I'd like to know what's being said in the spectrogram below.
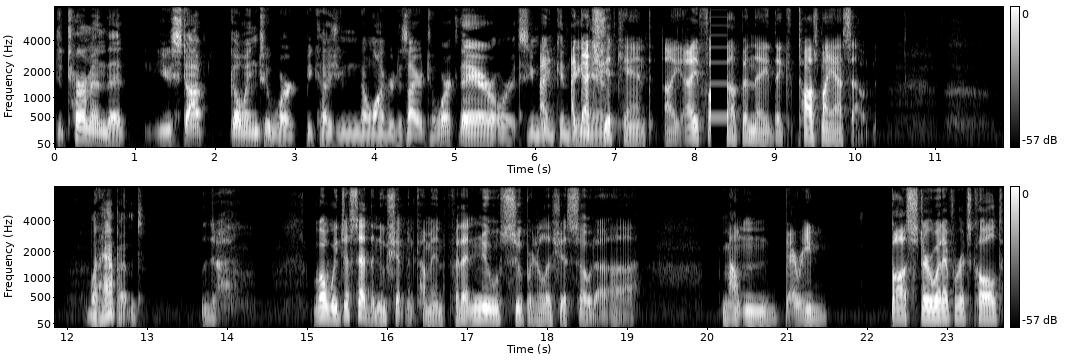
determine that you stopped going to work because you no longer desired to work there or it seemed I, I got shit canned. I I fucked up and they they tossed my ass out. What happened? Well, we just had the new shipment come in for that new super delicious soda, uh, Mountain Berry Bust or whatever it's called.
